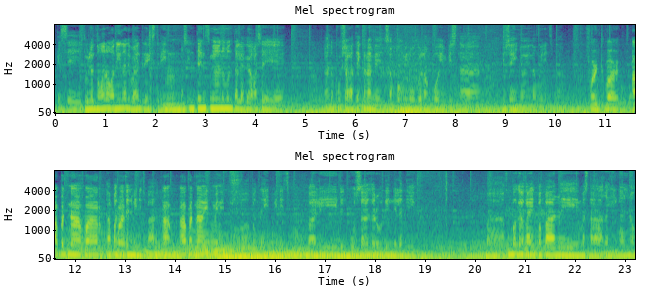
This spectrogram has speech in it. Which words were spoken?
Kasi tulad nung ano kanina, di ba, yung 3x3, Mm. mas intense nga naman talaga kasi ano po siya katekram eh, 10 minuto lang po imbis na yung sa inyo, ilang minutes ba? Fourth quarter, apat na quarter, Apat na 10 minutes ba? apat na 8 minutes. O, apat paano eh, mas nakakahingal, no?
